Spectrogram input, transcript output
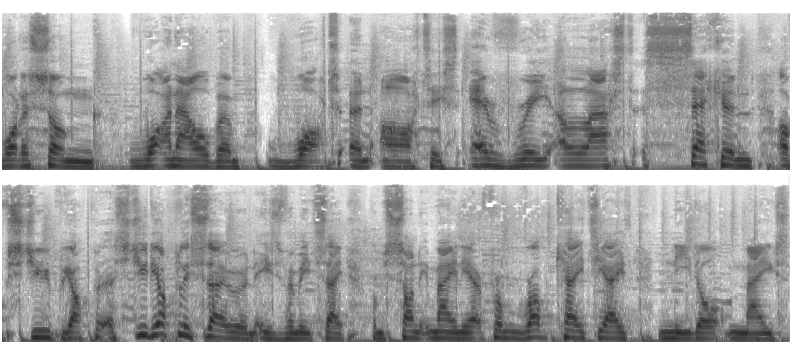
What a song, what an album, what an artist. Every last second of Studiop- Studiopolis Zone is for me to say from Sonic Mania, from Rob KTA's Needle Mouse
